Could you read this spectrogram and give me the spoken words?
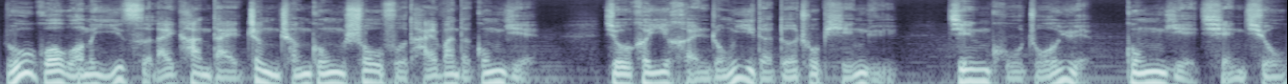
如果我们以此来看待郑成功收复台湾的功业，就可以很容易地得出评语：艰苦卓越，功业千秋。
